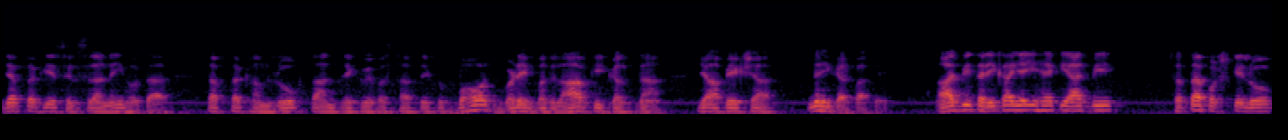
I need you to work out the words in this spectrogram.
जब तक ये सिलसिला नहीं होता, तब तक हम लोकतांत्रिक व्यवस्था से कोई बहुत बड़े बदलाव की कल्पना या अपेक्षा नहीं कर पाते। आज भी तरीका यही है कि आज भी सत्ता पक्ष के लोग,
